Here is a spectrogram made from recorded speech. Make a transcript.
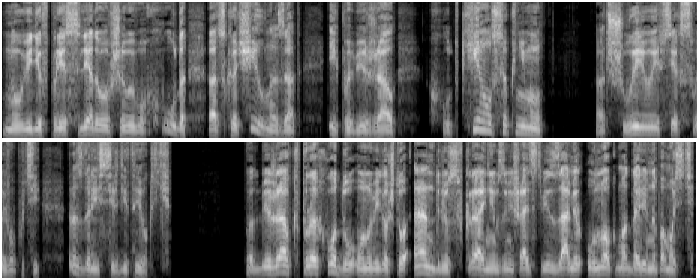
но, увидев преследовавшего его худо, отскочил назад и побежал. Худ кинулся к нему, отшвыривая всех своего пути. Раздались сердитые окрики. Подбежав к проходу, он увидел, что Эндрюс в крайнем замешательстве замер у ног модели на помосте.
